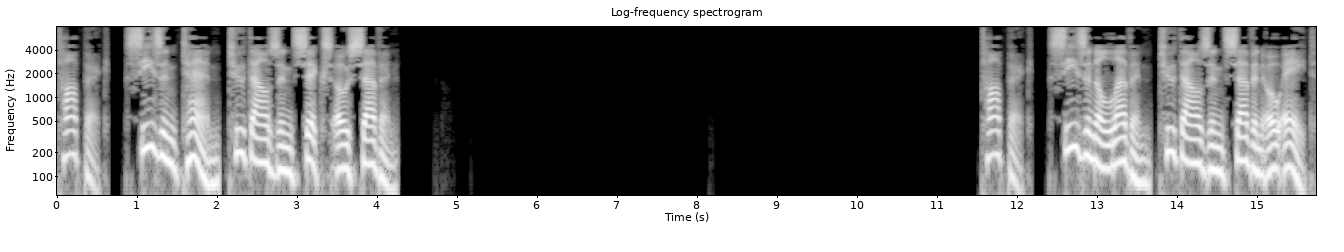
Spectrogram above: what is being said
Topic: Season 10, 2006-07. Topic: Season 11, 2007-08.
